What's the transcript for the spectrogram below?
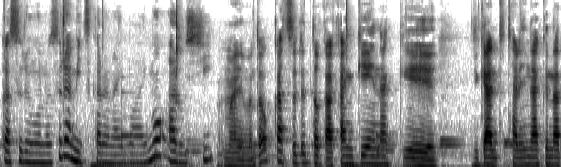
化するものすら見つからない場合もあるし。まあでもどっかするとか関係なく時間って足りなくなっ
